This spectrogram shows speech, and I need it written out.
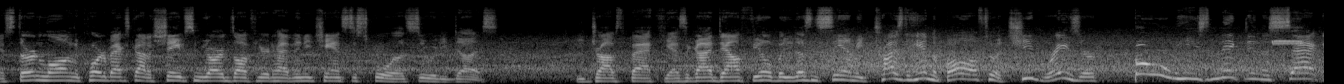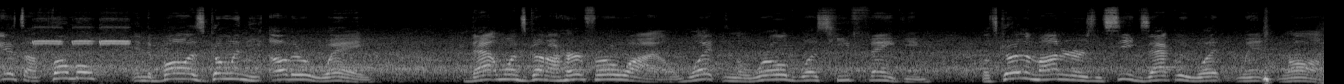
It's third and long. The quarterback's got to shave some yards off here to have any chance to score. Let's see what he does. He drops back. He has a guy downfield, but he doesn't see him. He tries to hand the ball off to a cheap razor. Boom! He's nicked in the sack. It's a fumble, and the ball is going the other way. That one's gonna hurt for a while. What in the world was he thinking? Let's go to the monitors and see exactly what went wrong.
